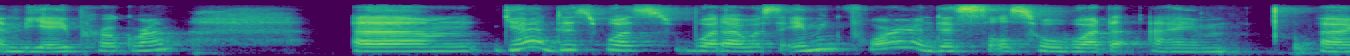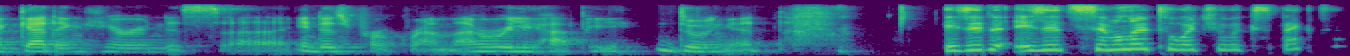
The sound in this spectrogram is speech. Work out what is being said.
MBA program um, yeah, this was what I was aiming for, and this is also what I'm uh, getting here in this uh, in this program. I'm really happy doing it. is it is it similar to what you expected?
